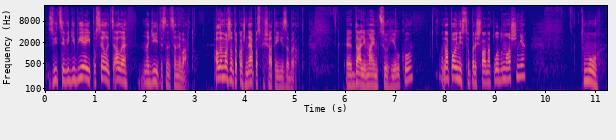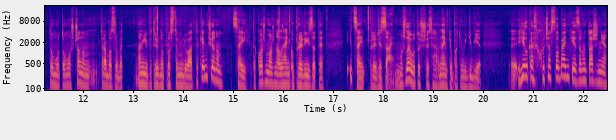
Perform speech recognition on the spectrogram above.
звідси відіб'є і посилиться, але надіятися на це не варто. Але можна також не поспішати її забирати. Е, Далі маємо цю гілку. Вона повністю перейшла на плодоношення. Тому, тому, тому що нам треба зробити? Нам її потрібно простимулювати таким чином. Цей також можна легенько прирізати. І цей прирізаємо. Можливо, тут щось гарненьке потім відіб'є. Е, Гілка, хоча слабеньке, завантаження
